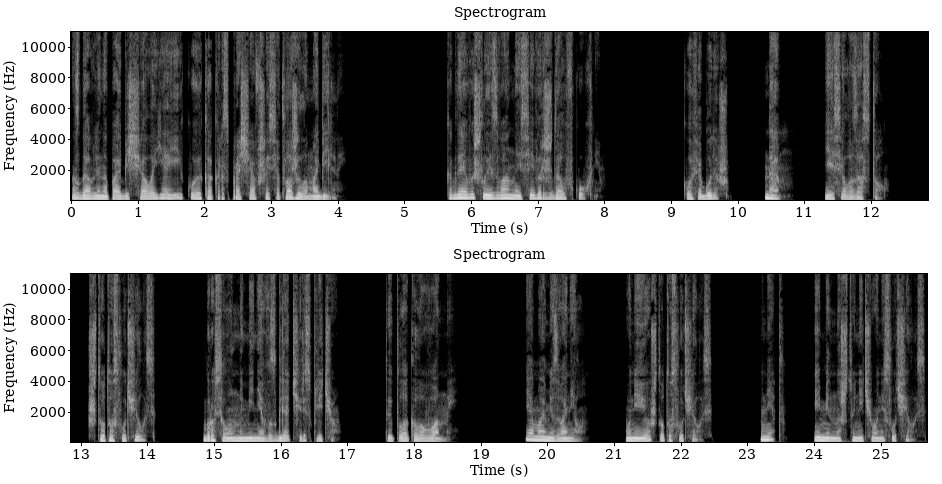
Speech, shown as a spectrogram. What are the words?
Сдавленно пообещала я и, кое-как распрощавшись, отложила мобильный. Когда я вышла из ванной, Север ждал в кухне. «Кофе будешь?» Да, я села за стол. Что-то случилось? Бросил он на меня взгляд через плечо. Ты плакала в ванной. Я маме звонила. У нее что-то случилось. Нет, именно что ничего не случилось.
